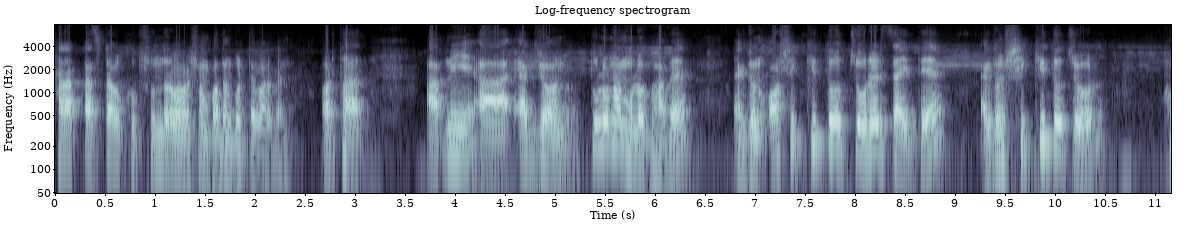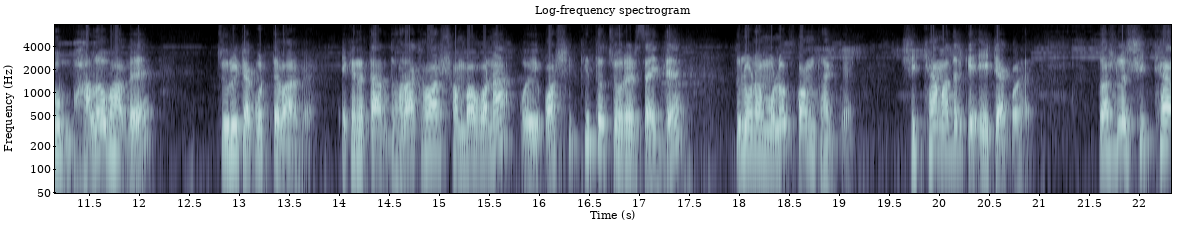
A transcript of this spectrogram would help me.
খারাপ কাজটাও খুব সুন্দরভাবে সম্পাদন করতে পারবেন। অর্থাৎ আপনি একজন তুলনামূলকভাবে একজন অশিক্ষিত চোরের চাইতে একজন শিক্ষিত চোর খুব ভালোভাবে চুরিটা করতে পারবে। এখানে তার ধরা খাওয়ার সম্ভাবনা ওই অশিক্ষিত চোরের চাইতে তুলনামূলক কম থাকবে। শিক্ষা আমাদেরকে এইটা করে। তো আসলে শিক্ষা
